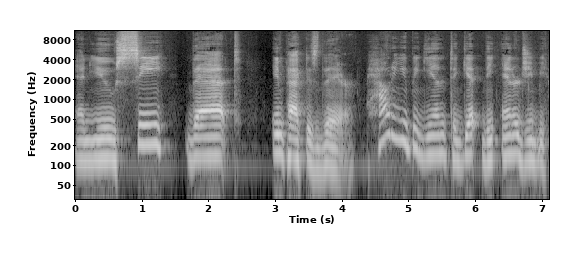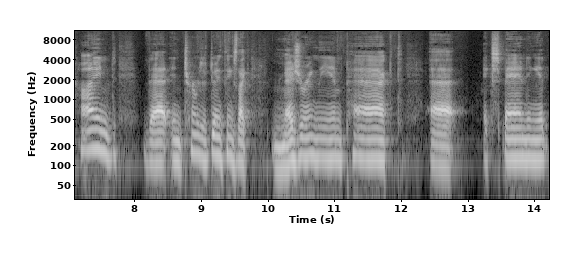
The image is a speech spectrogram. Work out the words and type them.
and you see that impact is there, how do you begin to get the energy behind that in terms of doing things like measuring the impact, uh, expanding it,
